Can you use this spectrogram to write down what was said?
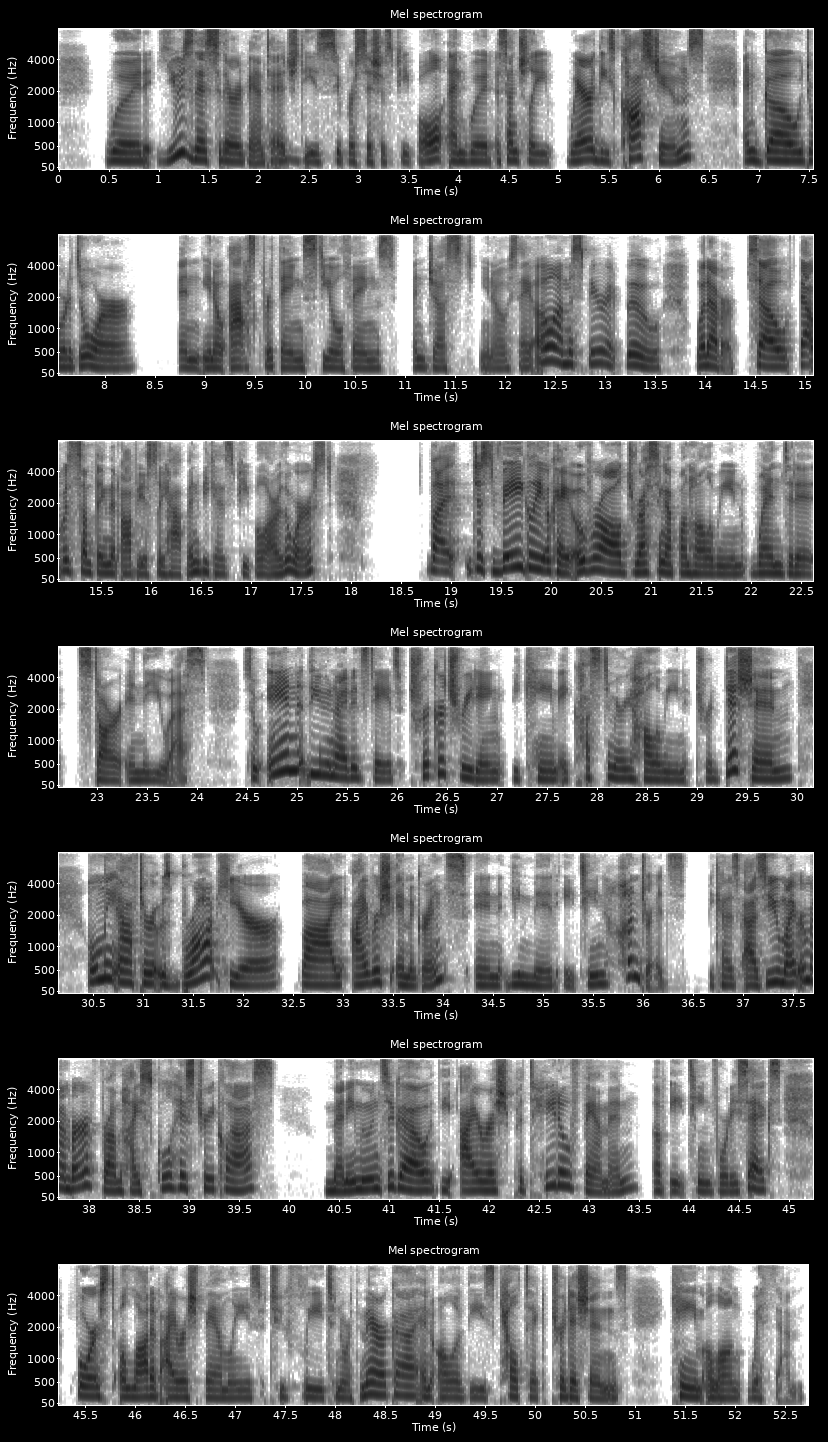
would use this to their advantage these superstitious people and would essentially wear these costumes and go door to door and you know ask for things steal things and just you know say oh i'm a spirit boo whatever. So that was something that obviously happened because people are the worst. But just vaguely okay overall dressing up on halloween when did it start in the us so in the united states trick-or-treating became a customary halloween tradition only after it was brought here by irish immigrants in the mid 1800s because, as you might remember from high school history class, many moons ago, the Irish potato famine of 1846 forced a lot of Irish families to flee to North America, and all of these Celtic traditions came along with them.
